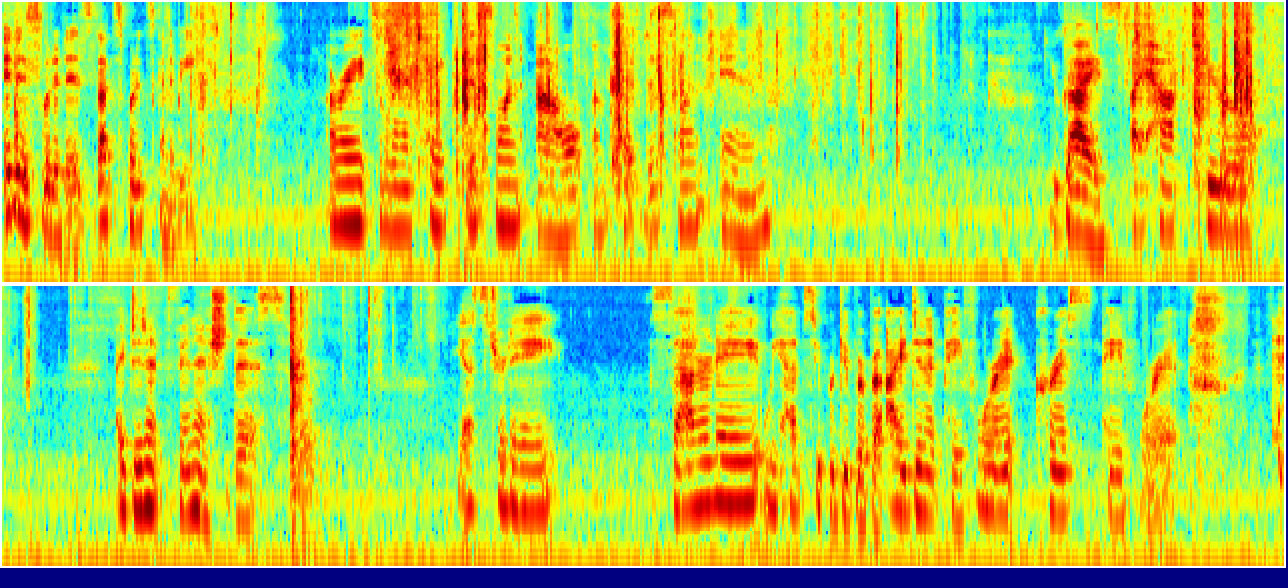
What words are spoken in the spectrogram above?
It is what it is. That's what it's gonna be. All right, so we're gonna take this one out and put this one in. You guys, I have to, I didn't finish this. yesterday, Saturday, we had Super Duper, but I didn't pay for it. Chris paid for it.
